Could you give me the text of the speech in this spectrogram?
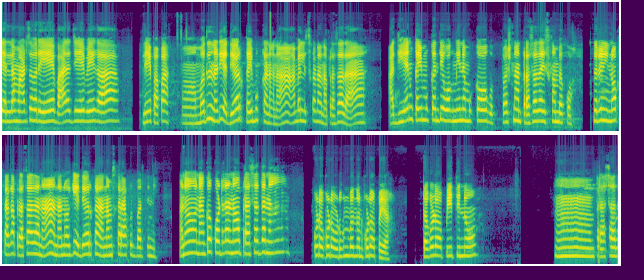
ಎಲ್ಲ ಮಾಡ್ಸವ್ರೆ. ಬಾರಜೆ ಬೇಗ. ಲೇ ಪಾಪ ಮೊದಲು ನಡಿ ನಡಿಯ ದೇವ್ರ ಕೈ ಮುಕ್ಕೋಣ ಆಮೇಲೆ ಇಸ್ಕೊಳಣ ಪ್ರಸಾದ? ಅದೇನ್ ಕೈ ಮುಕ್ಕಂತೀಯ ಹೋಗಿ ನೀನೆ ಮುಕ್ಕ ಹೋಗು. ಫಸ್ಟ್ ನಾನು ಪ್ರಸಾದ ಇಸ್ಕೊಬೇಕು. ಸರಿ ನೀನು ಹೋಗಿ ತಗ ಪ್ರಸಾದನ. ನಾನು ಹೋಗಿ ದೇವ್ರಕ ನಮಸ್ಕಾರ ಹಾಕ್ಬಿಟ್ಟು ಬರ್ತೀನಿ. ಅಣ್ಣೋ ನಂಗೂ ಕೊಡ್ರಣ್ಣ ಪ್ರಸಾದನ. ಕೊಡು ಕೊಡು ಹುಡುಗನ್ ಬಂದನ್ ಕೊಡು ಅಪ್ಪಯ್ಯ. ತಗೊಳ್ಳೋ ಅಪ್ಪಿ ತಿನ್ನು. ಹ್ಮ್ ಪ್ರಸಾದ.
